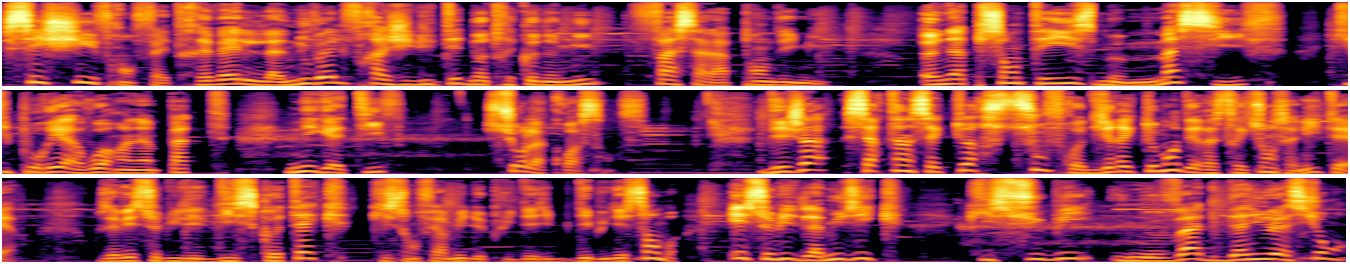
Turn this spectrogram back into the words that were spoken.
Ces chiffres, en fait, révèlent la nouvelle fragilité de notre économie face à la pandémie. Un absentéisme massif qui pourrait avoir un impact négatif sur la croissance. Déjà, certains secteurs souffrent directement des restrictions sanitaires. Vous avez celui des discothèques, qui sont fermées depuis début décembre, et celui de la musique, qui subit une vague d'annulation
